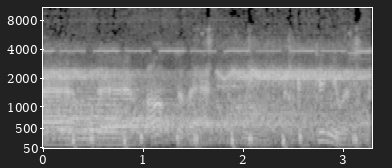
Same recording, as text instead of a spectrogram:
And uh, after that, we continuously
